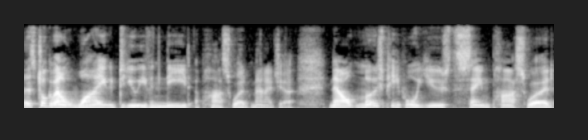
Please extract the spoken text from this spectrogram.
let's talk about why do you even need a password manager? Now, most people use the same password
